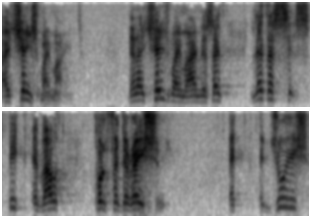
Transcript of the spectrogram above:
I changed my mind. Then I changed my mind and said, let us speak about confederation, a, Jewish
